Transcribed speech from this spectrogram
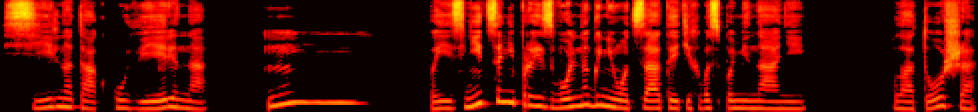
Сильно так, уверенно. М-м-м! Поясница непроизвольно гнется от этих воспоминаний. Платоша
